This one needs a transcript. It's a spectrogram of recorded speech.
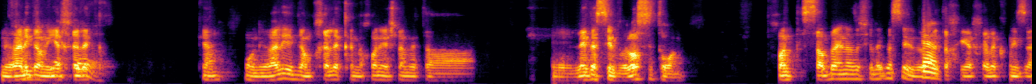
נראה לי גם יהיה חלק, כן, הוא נראה לי גם חלק, נכון, יש להם את ה Legacy Velocitron, נכון, את ה subline הזה של Legacy, זה כן. בטח יהיה חלק מזה,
